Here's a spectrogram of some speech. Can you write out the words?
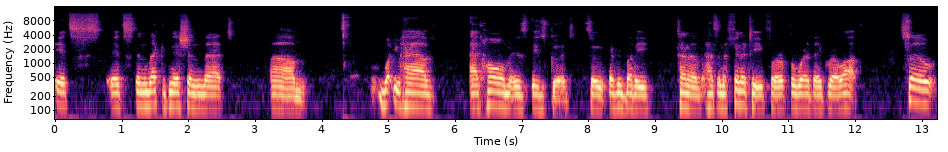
It's, it's in recognition that um, what you have at home is, is good. So everybody kind of has an affinity for, for where they grow up. So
